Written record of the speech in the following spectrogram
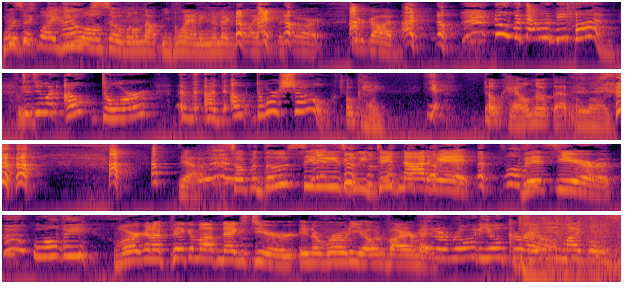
Where This the is why you also will not be planning the next flight at the chart. Dear God. I know. No, but that would be fun Please. to do an outdoor, an outdoor show. Okay. Yeah. Okay, I'll note that in the log. yeah. So for those cities we did not hit Well, we- this year, We'll be we're gonna pick them up next year in a rodeo environment. in a rodeo corral. Jillian Michaels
